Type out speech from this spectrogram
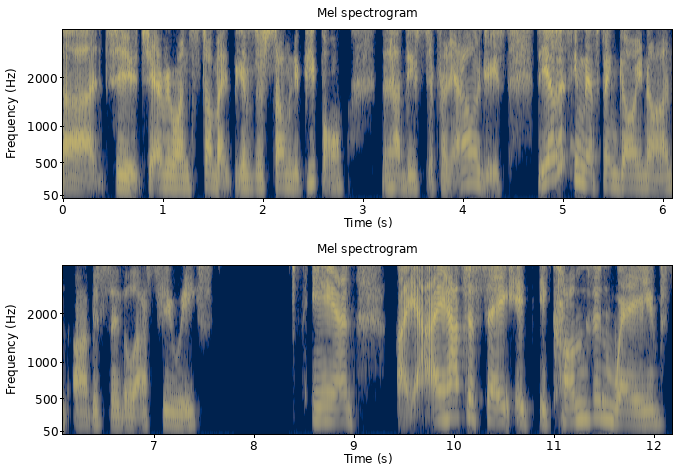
uh, to, to everyone's stomach because there's so many people that have these different allergies. The other thing that's been going on, obviously, the last few weeks and I, I, have to say, it, it comes in waves.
